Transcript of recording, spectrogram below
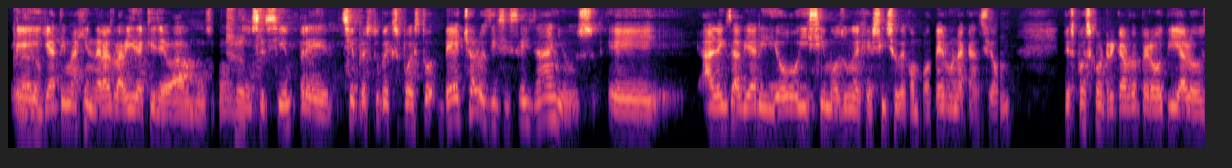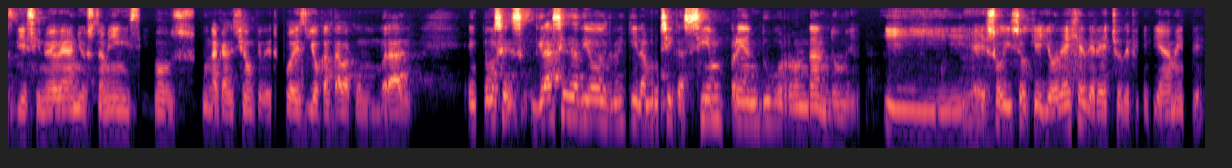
Eh, ya te imaginarás la vida que llevábamos. Entonces siempre, siempre estuve expuesto. De hecho, a los 16 años, Alex Alviar y yo hicimos un ejercicio de componer una canción Después con Ricardo Perotti a los 19 años también hicimos una canción que después yo cantaba con Umbral. Entonces, gracias a Dios, Ricky, la música siempre anduvo rondándome y eso hizo que yo deje derecho definitivamente.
